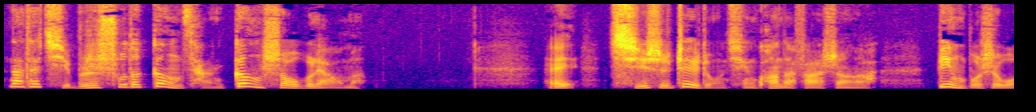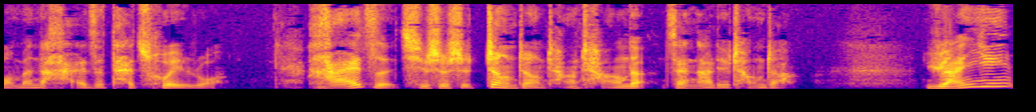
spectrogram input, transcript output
那他岂不是输得更惨、更受不了吗？哎，其实这种情况的发生啊，并不是我们的孩子太脆弱，孩子其实是正正常常的在那里成长。原因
